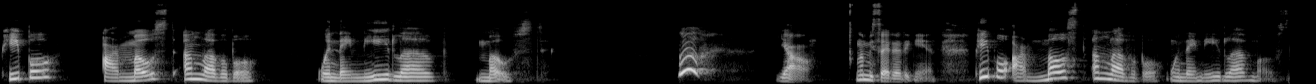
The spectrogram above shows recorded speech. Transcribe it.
People are most unlovable when they need love most. Woo! Y'all, let me say that again. People are most unlovable when they need love most.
